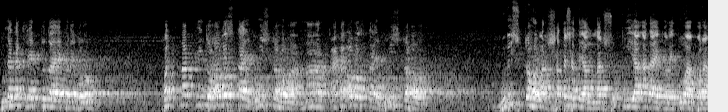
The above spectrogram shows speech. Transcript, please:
বুঝে থাকলে একটু দয়া করে বলুন হত্যাকৃত অবস্থায় ভূমিষ্ঠ হওয়া, নার কাটা অবস্থায় ভূমিষ্ঠ হওয়া, ভূমিষ্ঠ হওয়ার সাথে সাথে আল্লাহর শুক্রিয়া আদায় করে দোয়া করা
